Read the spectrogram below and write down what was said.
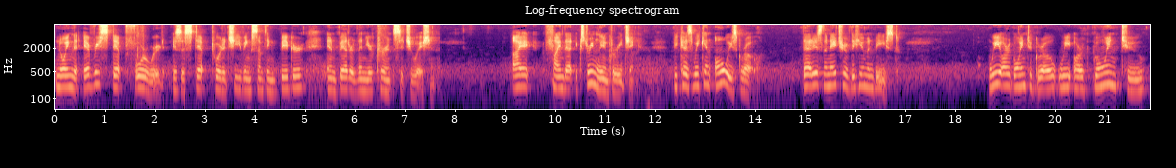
knowing that every step forward is a step toward achieving something bigger and better than your current situation. I find that extremely encouraging because we can always grow. That is the nature of the human beast. We are going to grow, we are going to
